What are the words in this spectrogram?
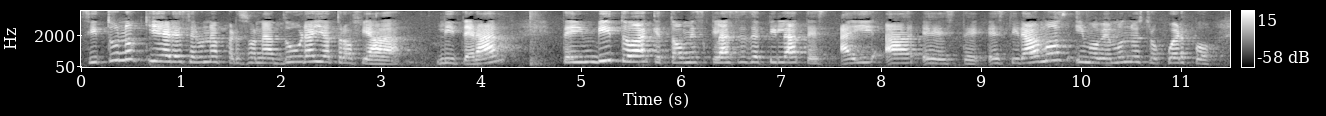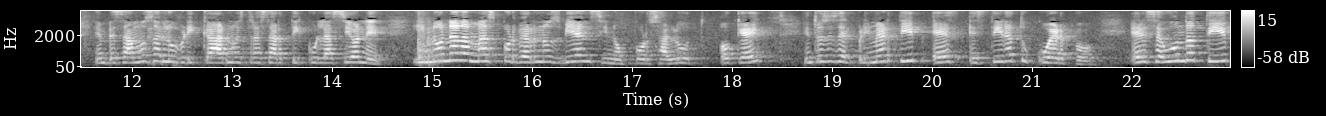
Si tú no quieres ser una persona dura y atrofiada, literal, te invito a que tomes clases de pilates. Ahí a, este, estiramos y movemos nuestro cuerpo. Empezamos a lubricar nuestras articulaciones. Y no nada más por vernos bien, sino por salud. ¿Ok? Entonces el primer tip es estira tu cuerpo. El segundo tip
